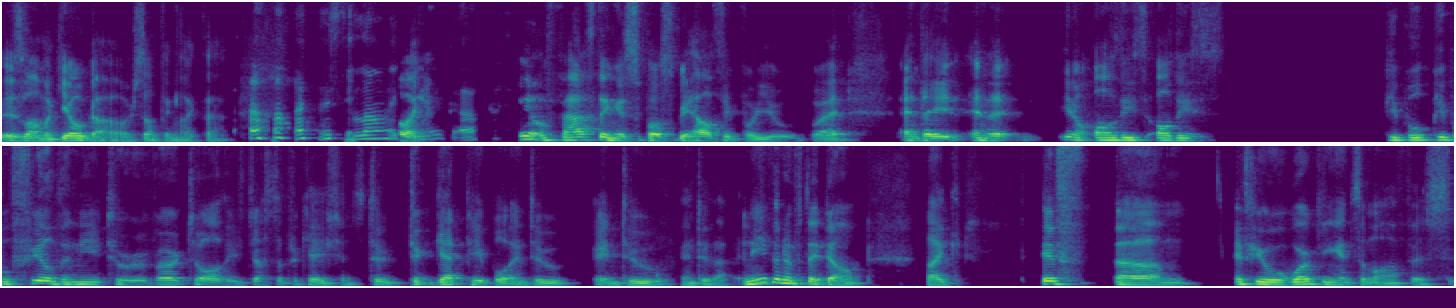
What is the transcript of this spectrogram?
islamic yoga or something like that. Islamic like, yoga. you know fasting is supposed to be healthy for you right? And they and they you know all these all these people people feel the need to revert to all these justifications to to get people into into into that. And even if they don't like if um if you're working in some office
